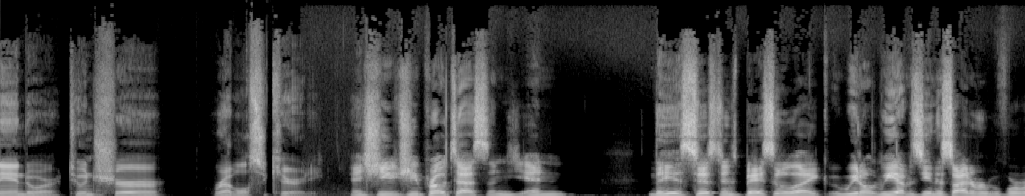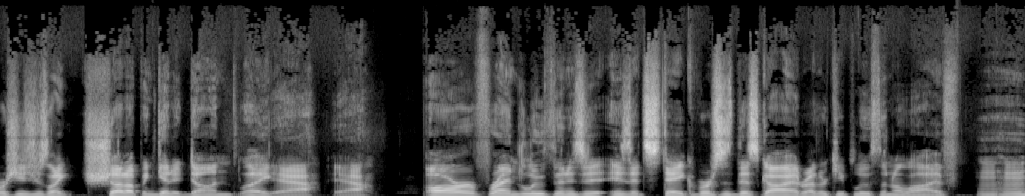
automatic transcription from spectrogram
Andor to ensure rebel security. And she she protests, and and the assistant's basically like, "We don't, we haven't seen the side of her before, where she's just like, shut up and get it done." Like Yeah, yeah. Our friend Luthen is is at stake versus this guy. I'd rather keep Luthen alive. Mm-hmm.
